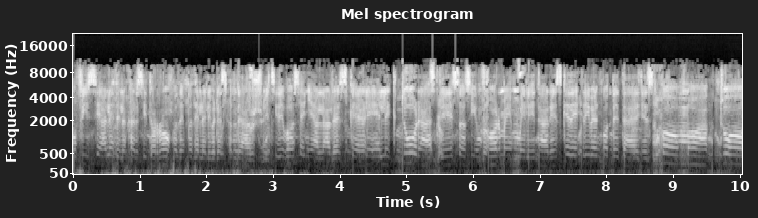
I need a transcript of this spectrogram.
oficiales del Ejército Rojo después de la liberación de Auschwitz. Y debo señalarles que lecturas de esos informes militares que describen con detalles cómo actuó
